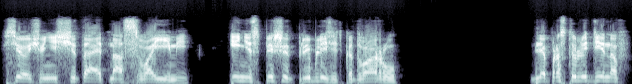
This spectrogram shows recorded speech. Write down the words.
все еще не считает нас своими и не спешит приблизить ко двору». Для простолюдинов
